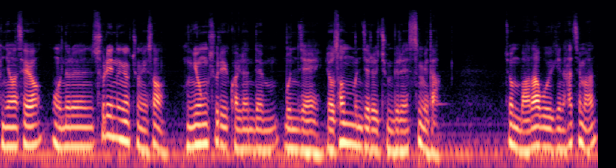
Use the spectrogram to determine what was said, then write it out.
안녕하세요. 오늘은 수리 능력 중에서 응용 수리 관련된 문제 6문제를 준비를 했습니다. 좀 많아 보이긴 하지만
